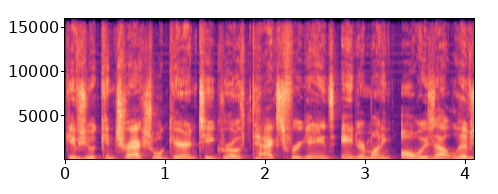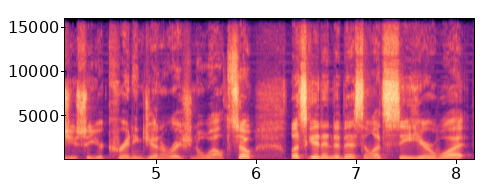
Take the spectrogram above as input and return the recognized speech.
gives you a contractual guarantee growth, tax free gains, and your money always outlives you. So you're creating generational wealth. So let's get into this and let's see here what,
